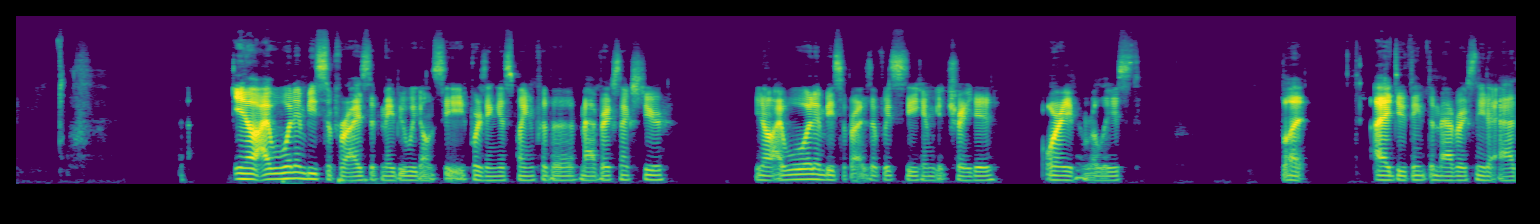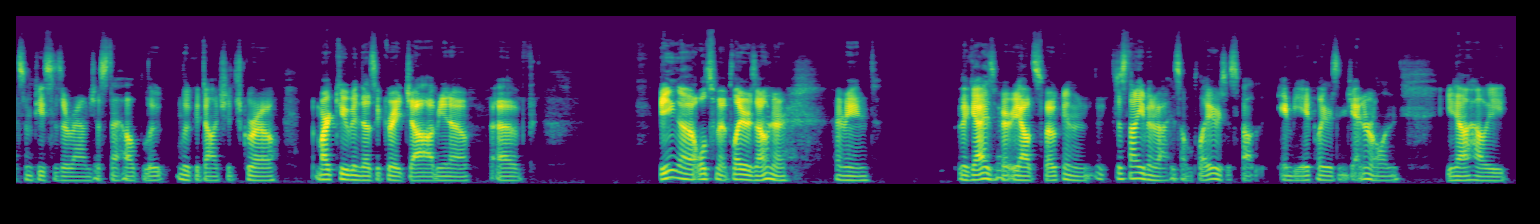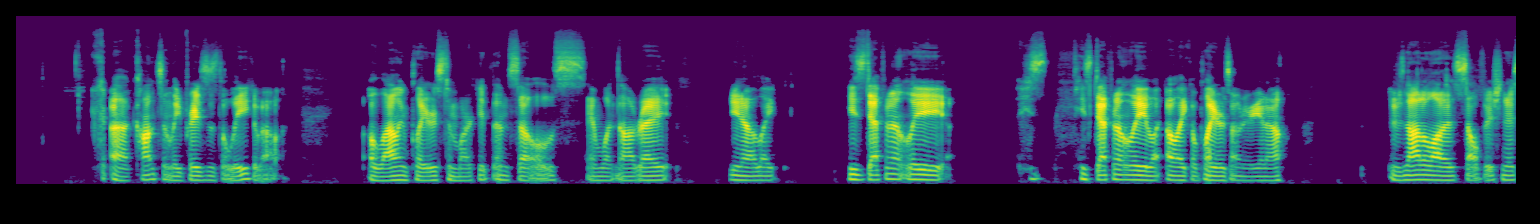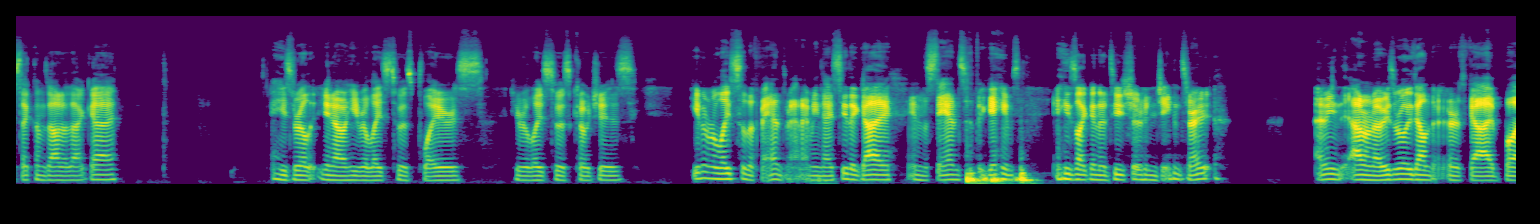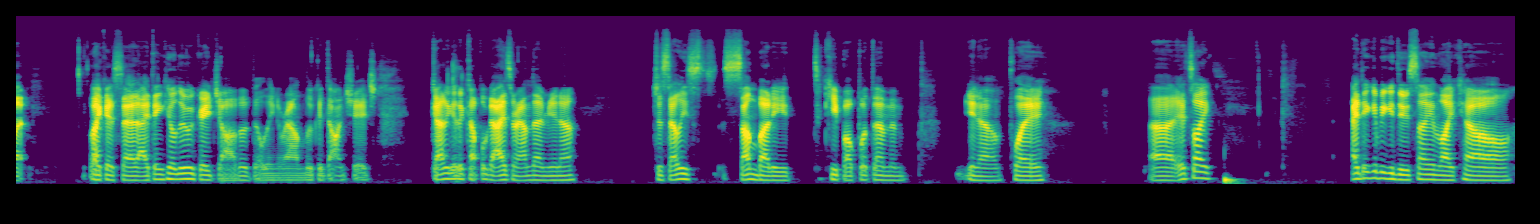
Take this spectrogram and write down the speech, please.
You know, I wouldn't be surprised if maybe we don't see Porzingis playing for the Mavericks next year. You know, I wouldn't be surprised if we see him get traded or even released. But I do think the Mavericks need to add some pieces around just to help Luke, Luka Doncic grow Mark Cuban does a great job, you know, of being a ultimate player's owner. I mean, the guy is very outspoken, just not even about his own players, it's about NBA players in general, and you know how he uh, constantly praises the league about allowing players to market themselves and whatnot, right? You know, like he's definitely he's he's definitely like a, like a player's owner, you know. There's not a lot of selfishness that comes out of that guy. He's really, you know, he relates to his players, he relates to his coaches, he even relates to the fans, man. I mean, I see the guy in the stands at the games, and he's like in a t-shirt and jeans, right? I mean, I don't know. He's a really down to earth guy, but like I said, I think he'll do a great job of building around Luka Doncic got to get a couple guys around them, you know. just at least somebody to keep up with them and you know play. Uh, it's like I think if you could do something like how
